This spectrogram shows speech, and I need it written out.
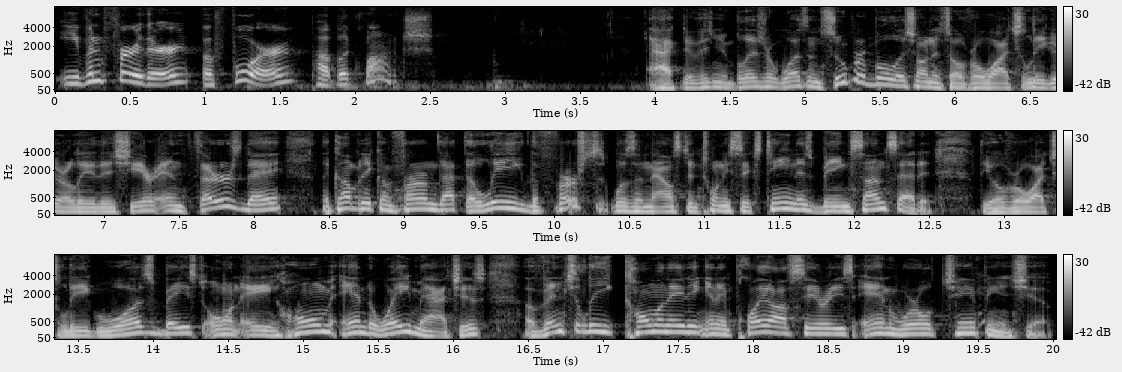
even further before public launch. Activision Blizzard wasn't super bullish on its Overwatch League earlier this year, and Thursday, the company confirmed that the league, the first was announced in 2016, is being sunsetted. The Overwatch League was based on a home and away matches, eventually culminating in a playoff series and world championship.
